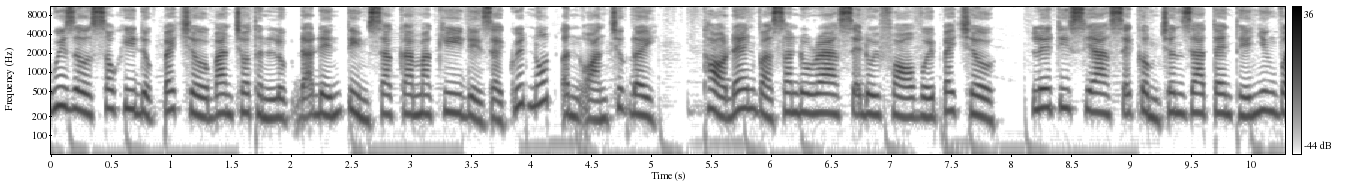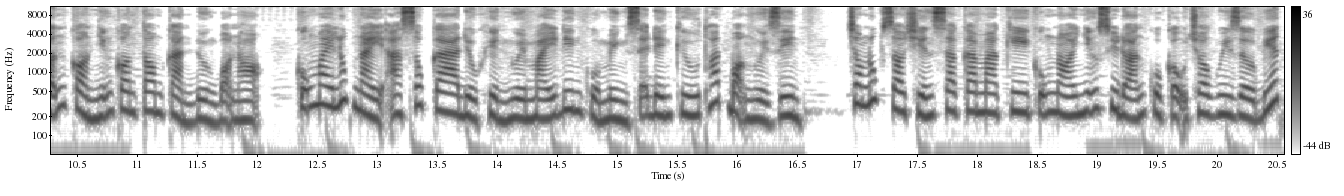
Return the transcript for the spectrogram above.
Wizard sau khi được Becher ban cho thần lực đã đến tìm Sakamaki để giải quyết nốt ân oán trước đây. Thỏ đen và Sandora sẽ đối phó với Becher, Leticia sẽ cầm chân ra ten thế nhưng vẫn còn những con tom cản đường bọn họ. Cũng may lúc này Ahsoka điều khiển người máy Din của mình sẽ đến cứu thoát bọn người Jin. Trong lúc giao chiến Sakamaki cũng nói những suy đoán của cậu cho Wizard biết,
